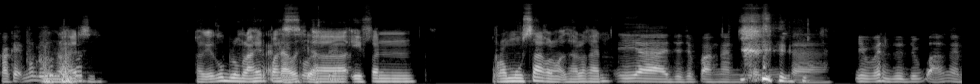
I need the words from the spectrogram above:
Kakekmu dulu Belum lahir sih. Kakekku belum lahir pas tahu sih ya. eh, event Romusa kalau nggak salah kan. Iya, Jepangan bisa. event Jepangan.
